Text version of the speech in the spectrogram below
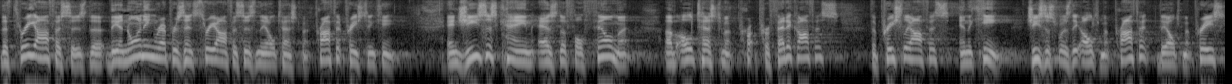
the three offices. The, the anointing represents three offices in the Old Testament, prophet, priest, and king. And Jesus came as the fulfillment of Old Testament pro- prophetic office, the priestly office, and the king. Jesus was the ultimate prophet, the ultimate priest,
